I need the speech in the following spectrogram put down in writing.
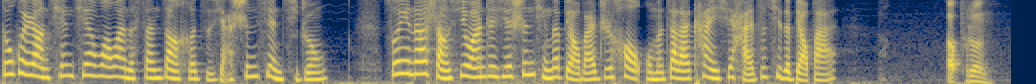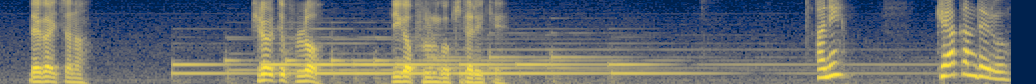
都会让千千万万的三藏和紫霞深陷其中。所以呢，赏析完这些深情的表白之后，我们再来看一些孩子气的表白。 앞으론 내가 있잖아. 필요할 때 불러. 네가 부르는 거 기다릴게. 아니 계약한 대로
